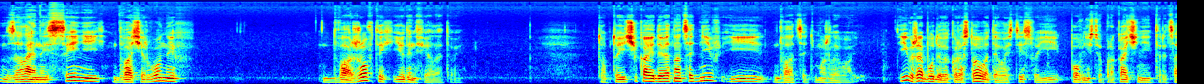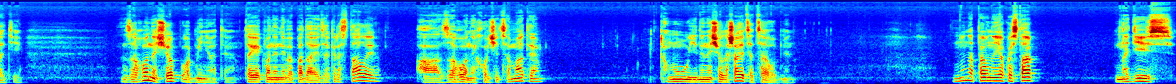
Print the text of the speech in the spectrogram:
Зелений, синій, два червоних, два жовтих і один фіолетовий. Тобто і чекаю 19 днів і 20, можливо. І вже буду використовувати ось ці свої повністю прокачані 30 загони, щоб обміняти. Так як вони не випадають за кристали, а загони хочеться мати. Тому єдине, що лишається, це обмін. Ну, напевно, якось так. Надіюсь,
